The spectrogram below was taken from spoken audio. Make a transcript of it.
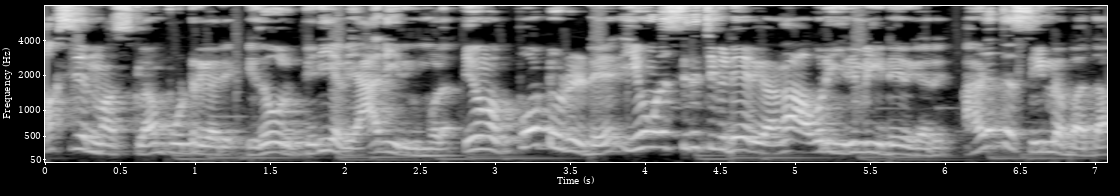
ஆக்சிஜன் மாஸ்க் எல்லாம் போட்டிருக்காரு. ஏதோ ஒரு பெரிய வியாதி இருக்கும் போல. இவங்க போட்டு விட்டுட்டு இவங்களும் சிரிச்சுக்கிட்டே இருக்காங்க. அவரு இரும்பிக்கிட்டே இருக்காரு. அடுத்த சீன்ல பார்த்தா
